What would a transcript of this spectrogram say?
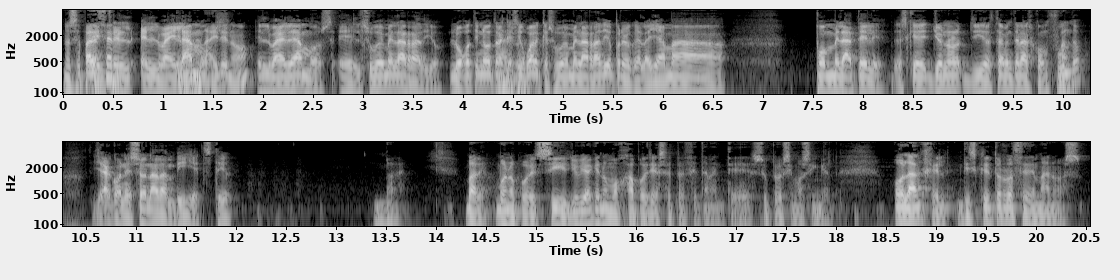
¿No se parecen? entre el, el bailamos, En un aire, ¿no? el bailamos, el súbeme la radio. Luego tiene otra que es igual, que súbeme la radio, pero que la llama ponme la tele. Es que yo no directamente las confundo. Ya con eso nada en billets, tío. Vale. Vale, bueno, pues sí, Lluvia que no moja podría ser perfectamente su próximo single. Hola Ángel, discreto roce de manos.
